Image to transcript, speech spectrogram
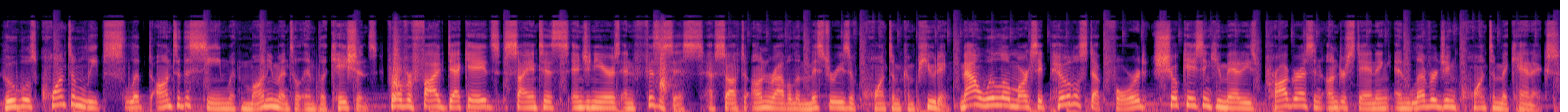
Google's quantum leap slipped onto the scene with monumental implications. For over five decades, scientists, engineers, and physicists have sought to unravel the mysteries of quantum computing. Now, Willow marks a pivotal step forward, showcasing humanity's progress in understanding and leveraging quantum mechanics.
